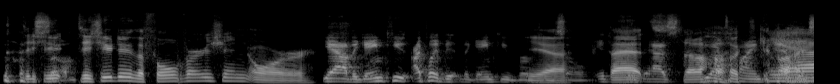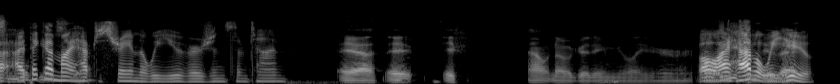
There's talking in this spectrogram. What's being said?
Did you So, did you do the full version or yeah, the GameCube. I played the, the GameCube version. Yeah, so it, that it has. You have to sucked. find every Yeah, I single think I might yeah. have to stream the Wii U version sometime. yeah? It, if I don't know a good emulator. Oh, well, I have a Wii that. U.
